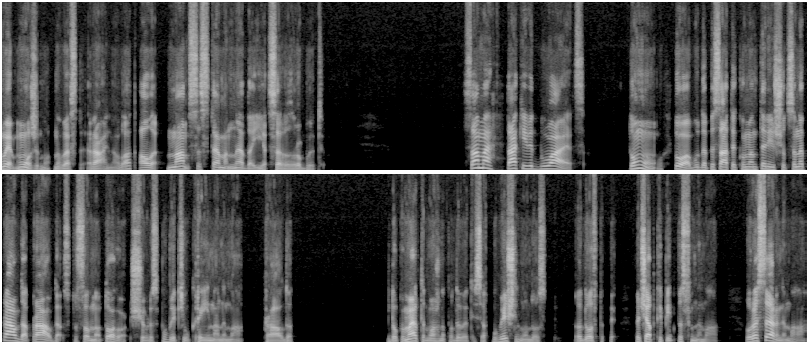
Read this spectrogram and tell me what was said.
Ми можемо навести реальний лад, але нам система не дає це зробити. Саме так і відбувається. Тому хто буде писати коментарі, що це неправда, правда стосовно того, що в Республіці Україна нема. Правда. Документи можна подивитися в публічному доступі. доступі. Печатки підпису нема. УРСР нема,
